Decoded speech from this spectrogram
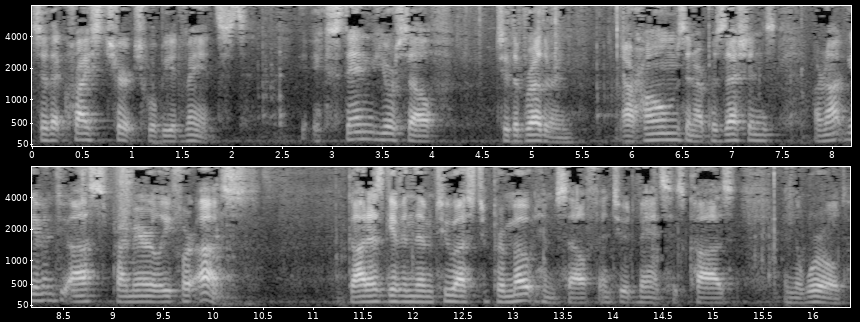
so that Christ's church will be advanced. Extend yourself to the brethren. Our homes and our possessions are not given to us primarily for us. God has given them to us to promote himself and to advance his cause in the world.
